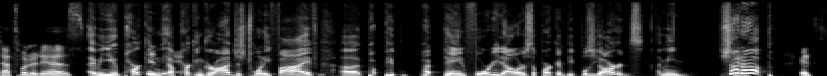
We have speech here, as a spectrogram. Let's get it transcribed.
that's what it is. I mean, you parking It's- a parking garage is 25. Uh, p- people p- paying $40 to park in people's yards. I mean, shut Yeah. up. It's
